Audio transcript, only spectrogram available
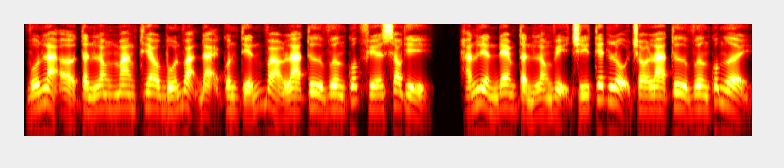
Vốn là ở Tần Long mang theo 4 vạn đại quân tiến vào La Tư Vương quốc phía sau thì, hắn liền đem Tần Long vị trí tiết lộ cho La Tư Vương quốc người,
